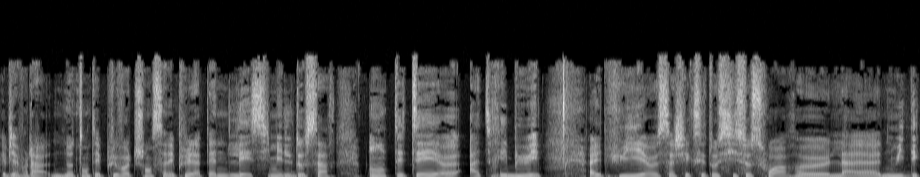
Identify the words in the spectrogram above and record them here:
Eh bien voilà, ne tentez plus votre chance, ça n'est plus la peine. Les 6000 dossards ont été euh, attribués. Et puis, euh, sachez que c'est aussi ce soir la nuit des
